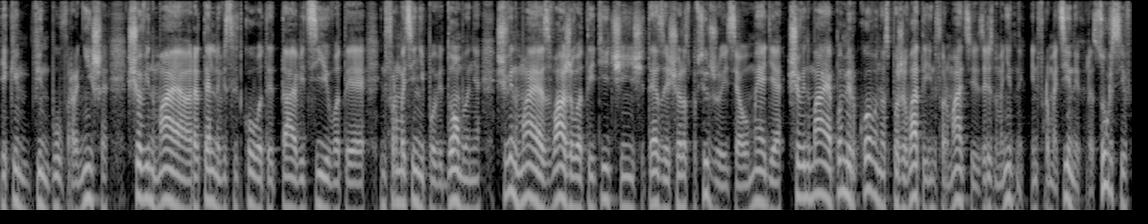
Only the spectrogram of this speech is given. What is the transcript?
яким він був раніше, що він має ретельно відслідковувати та відсіювати інформаційні повідомлення, що він має зважувати ті чи інші тези, що розповсюджуються у медіа, що він має помірковано споживати інформацію з різноманітних інформаційних ресурсів.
